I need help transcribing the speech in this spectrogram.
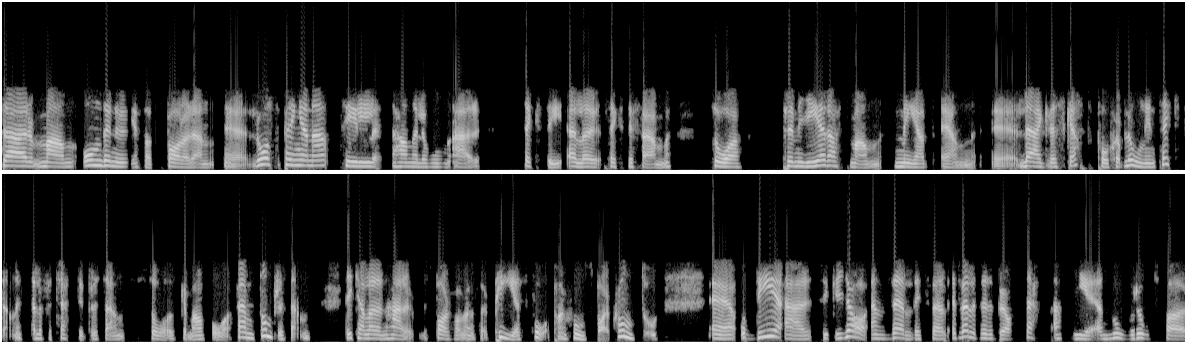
där man, om det nu är så att spararen eh, låser pengarna till han eller hon är 60 eller 65 så premieras man med en eh, lägre skatt på schablonintäkten. Istället för 30% så ska man få 15% Vi kallar den här sparformen för PSK, pensionssparkonto. Eh, och det är, tycker jag, en väldigt, ett väldigt, väldigt bra sätt att ge en morot för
